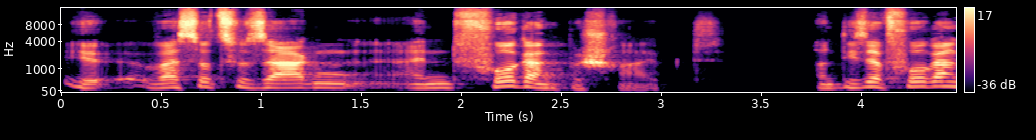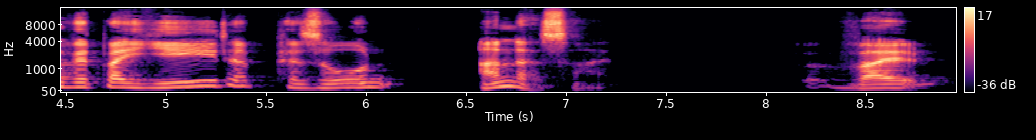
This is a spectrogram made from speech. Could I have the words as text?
was sozusagen einen Vorgang beschreibt. Und dieser Vorgang wird bei jeder Person anders sein, weil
